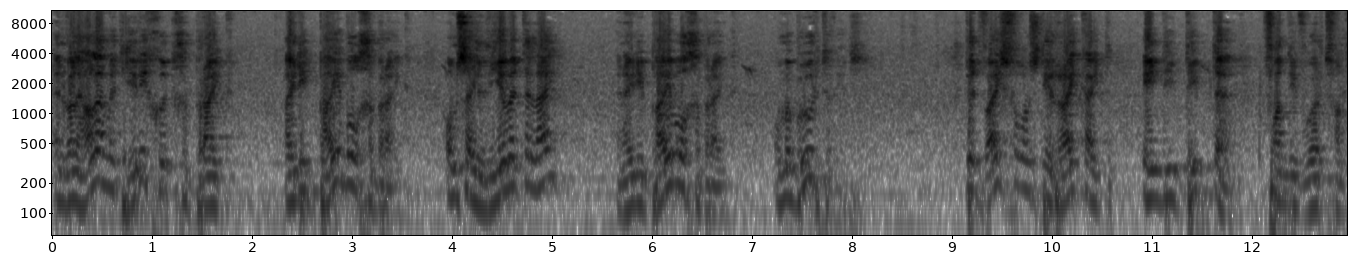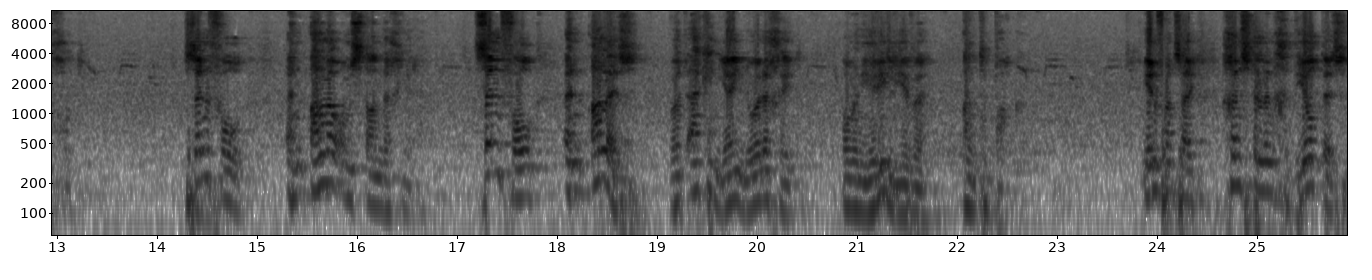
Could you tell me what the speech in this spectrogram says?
En wil hulle met hierdie goed gebruik, hy die Bybel gebruik om sy lewe te lei en hy die Bybel gebruik om 'n boer te wees. Dit wys vir ons die rykheid en die diepte van die woord van God. Sinvol in alle omstandighede. Sinvol in alles wat ek en jy nodig het om in hierdie lewe aan te pak. Een van sy gunsteling gedeeltes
